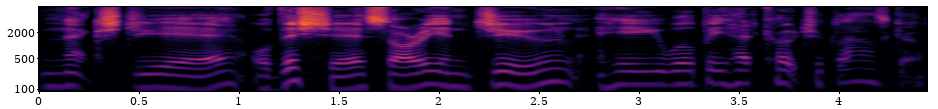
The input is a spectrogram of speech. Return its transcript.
next year, or this year, sorry, in June, he will be head coach of Glasgow.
